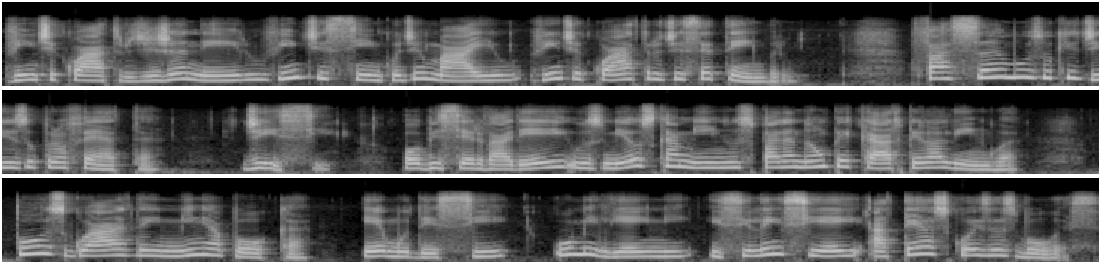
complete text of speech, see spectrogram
24 de janeiro, 25 de maio, 24 de setembro. Façamos o que diz o profeta. Disse: Observarei os meus caminhos para não pecar pela língua. Pus guarda em minha boca, emudeci, humilhei-me e silenciei até as coisas boas.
